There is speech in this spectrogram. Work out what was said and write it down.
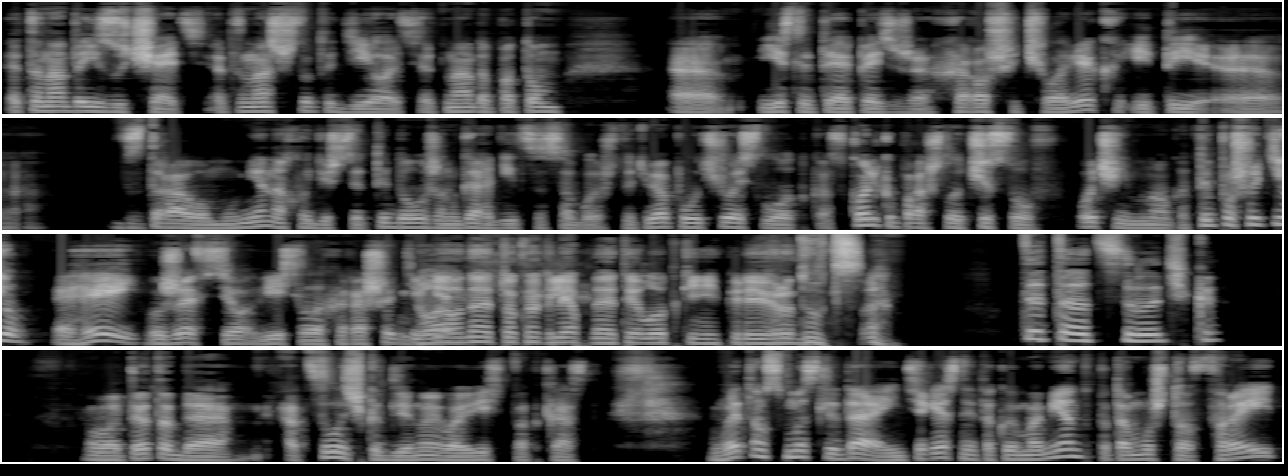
это надо изучать, это надо что-то делать, это надо потом, если ты, опять же, хороший человек, и ты э, в здравом уме находишься, ты должен гордиться собой, что у тебя получилась лодка. Сколько прошло часов? Очень много. Ты пошутил? Эй, уже все, весело, хорошо тебе. Главное только, Глеб, на этой лодке не перевернуться. Вот это отсылочка. Вот это да, отсылочка длиной во весь подкаст. В этом смысле, да, интересный такой момент, потому что Фрейд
